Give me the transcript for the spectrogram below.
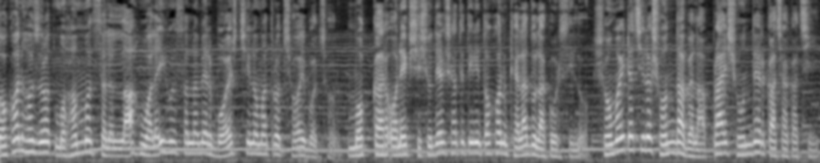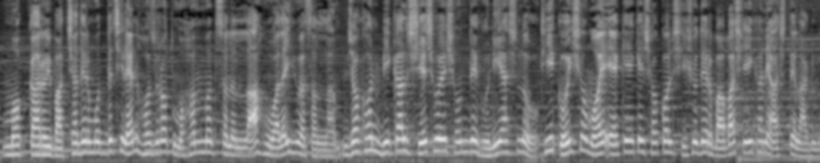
তখন হজরত মোহাম্মদ সাল্লাহ আলাইসাল্লামের বয়স ছিল মাত্র ছয় বছর। মক্কার অনেক শিশুদের সাথে তিনি তখন খেলাধুলা করছিল। সময়টা ছিল সন্ধ্যাবেলা, প্রায় সন্ধ্যের কাছাকাছি। মক্কার ওই বাচ্চাদের মধ্যে ছিলেন হজরত মোহাম্মদ সাল্লাহ আলাইসাল্লাম যখন বিকাল শেষ হয়ে সন্ধে ঘনিয়ে আসলো, ঠিক ওই সময় একে একে সকল শিশুদের বাবা সেইখানে আসতে লাগল।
